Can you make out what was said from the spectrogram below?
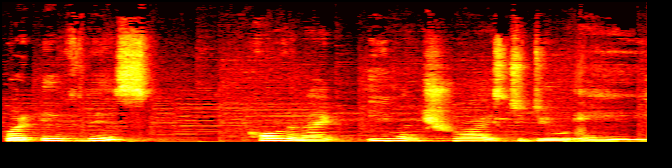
But if this Corviknight even tries to do a...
